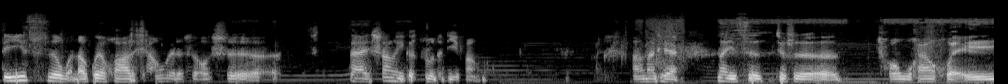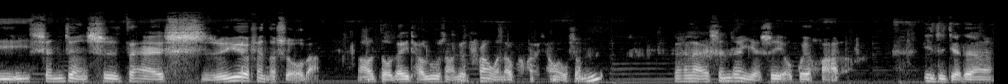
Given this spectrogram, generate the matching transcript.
第一次闻到桂花的香味的时候，是在上一个住的地方。然后那天那一次就是从武汉回深圳，是在十月份的时候吧。然后走在一条路上，就突然闻到桂花的香味。我说：“嗯，原来深圳也是有桂花的。”一直觉得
